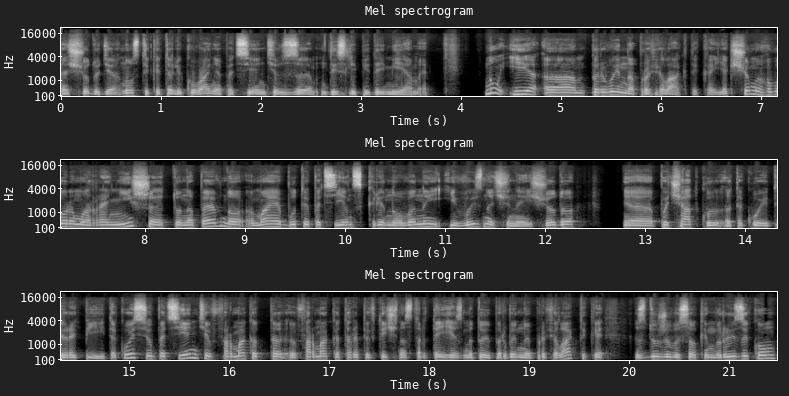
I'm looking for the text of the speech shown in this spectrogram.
е, щодо діагностики та лікування пацієнтів з дисліпідеміями. Ну і е, первинна профілактика. Якщо ми говоримо раніше, то напевно має бути пацієнт скрінований і визначений щодо початку такої терапії. Так ось у пацієнтів фармакотерапевтична стратегія з метою первинної профілактики з дуже високим ризиком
